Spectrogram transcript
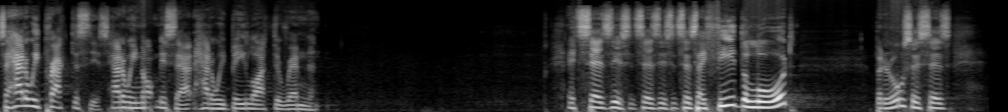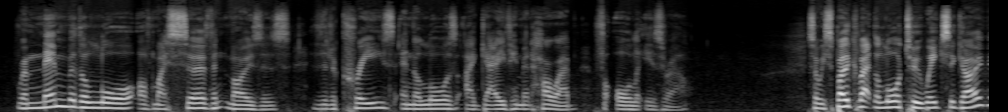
So, how do we practice this? How do we not miss out? How do we be like the remnant? It says this it says this it says they feared the Lord, but it also says Remember the law of my servant Moses, the decrees and the laws I gave him at Horeb for all of Israel. So we spoke about the law two weeks ago,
